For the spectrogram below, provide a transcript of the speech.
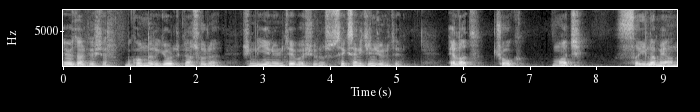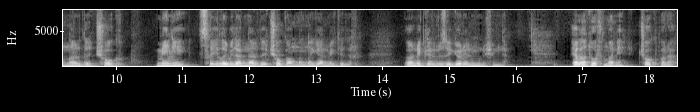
Evet arkadaşlar, bu konuları gördükten sonra şimdi yeni üniteye başlıyoruz. 82. ünite. A lot, çok, much, sayılamayanlarda çok, many, sayılabilenlerde çok anlamına gelmektedir. Örneklerimizde görelim bunu şimdi. A lot of money, çok para.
